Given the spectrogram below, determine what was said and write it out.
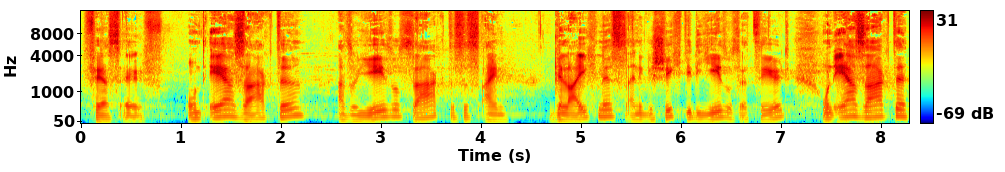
Vers 11. Und er sagte, also Jesus sagt, das ist ein Gleichnis, eine Geschichte, die Jesus erzählt. Und er sagte,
